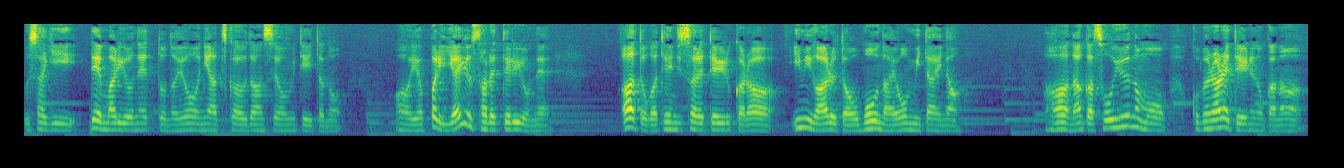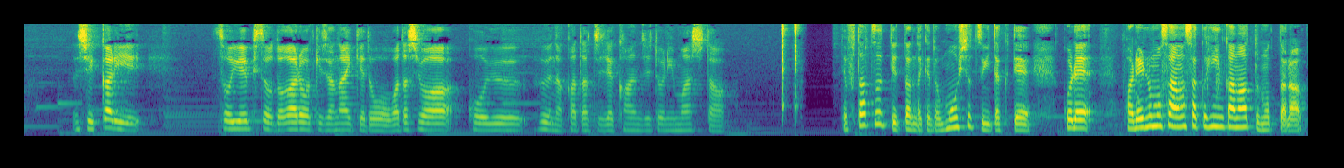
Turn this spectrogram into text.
うさぎでマリオネットのように扱う男性を見ていたの。ああやっぱり揶揄されてるよね。アートが展示されているから意味があるとは思うなよみたいな。あなんかそういうのも込められているのかな。しっかりそういうエピソードがあるわけじゃないけど私はこういう風な形で感じ取りました。で2つって言ったんだけどもう一つ言いたくてこれファレルモさんの作品かなと思ったら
